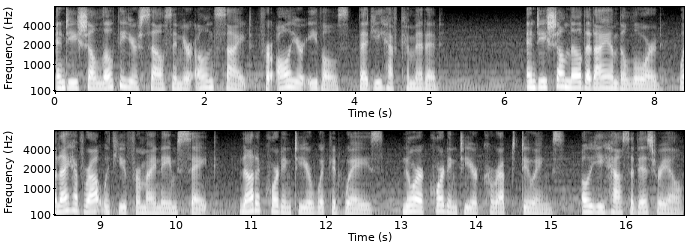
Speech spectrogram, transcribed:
and ye shall loathe yourselves in your own sight for all your evils that ye have committed. And ye shall know that I am the Lord, when I have wrought with you for my name's sake, not according to your wicked ways, nor according to your corrupt doings, O ye house of Israel,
